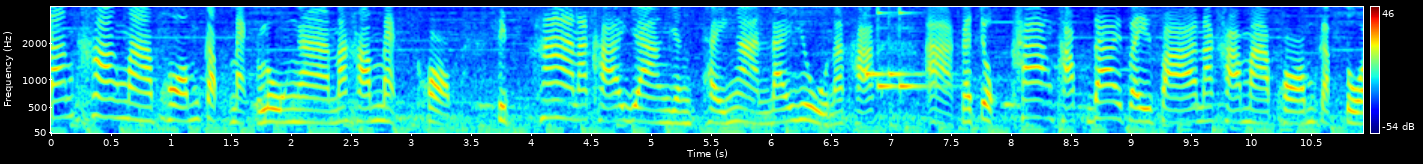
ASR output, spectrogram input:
ด้านข้างมาพร้อมกับแม็กโรงงานนะคะ แม็กขอบ 15 นะคะ ยางยังใช้งานได้อยู่นะคะ อ่ากระจกข้างพับได้ไฟฟ้านะคะ มาพร้อมกับตัว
